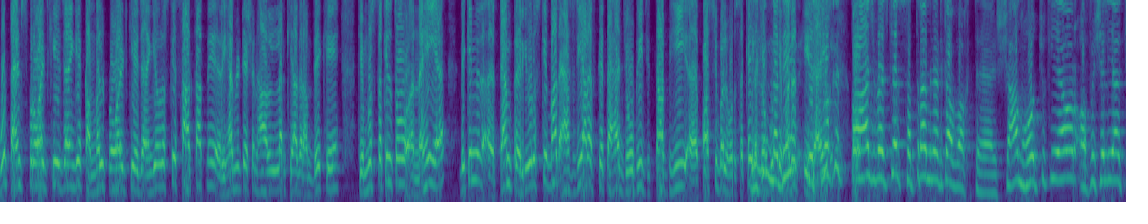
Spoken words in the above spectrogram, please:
वो टेंट्स प्रोवाइड किए जाएँगे कंबल प्रोवाइड किए जाएँगे और उसके साथ साथ में रिहेबिलिटेशन हालाँकि अगर हम देखें कि मुस्तकिल तो नहीं है लेकिन टेम्परेरी और उसके बाद एसडीआरएफ के तहत जो भी जितना भी पॉसिबल हो सके इस वक्त पाँच बजकर सत्रह मिनट का वक्त है शाम हो चुकी है और ऑफिशियली आज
